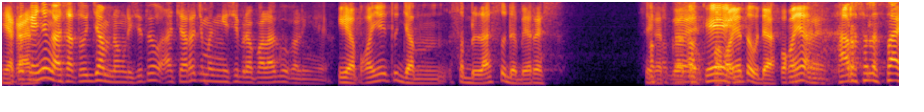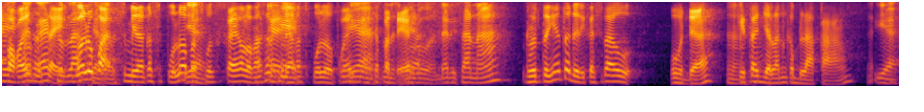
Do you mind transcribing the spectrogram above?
Ya itu kan? kayaknya nggak satu jam dong di situ. Acara cuma ngisi berapa lagu kali nggak ya? Iya, pokoknya itu jam 11 tuh udah beres. Seingat Oke. gue. Oke. Pokoknya tuh udah, pokoknya Oke. Harus selesai. pokoknya selesai. Gue lupa jalan. 9 ke 10 apa Iya. 10, kayak kalau nggak salah Oke. 9 ke 10. Pokoknya Iya, cepet ya. 10. Dari sana, Rutenya tuh udah dikasih tahu. Udah, kita jalan ke belakang. iya.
